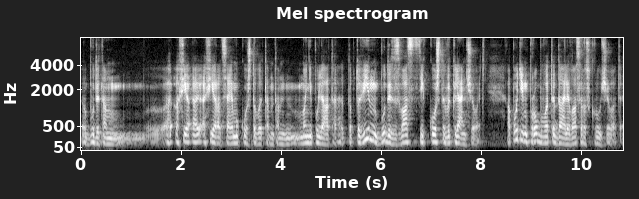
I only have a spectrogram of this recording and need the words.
буде там е, афі- афера ця йому коштувати там, там, маніпулятора. Тобто він буде з вас ці кошти виклянчувати, а потім пробувати далі вас розкручувати.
